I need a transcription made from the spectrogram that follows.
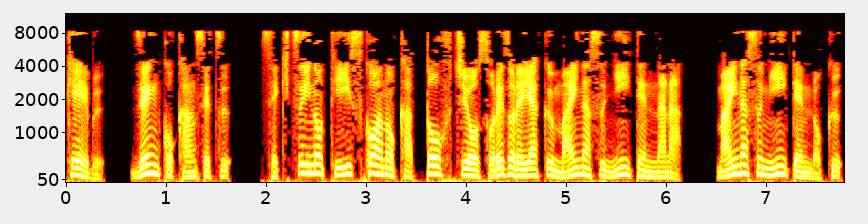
頸部、前股関節、脊椎の T スコアの葛藤縁をそれぞれ約マイナス2.7、マイナス2.6、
